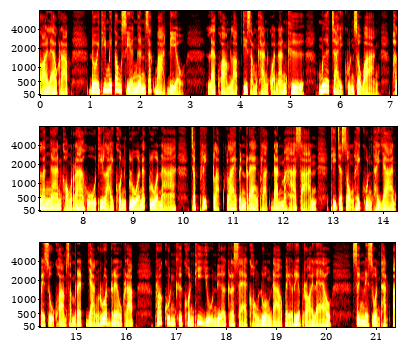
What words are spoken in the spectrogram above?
ร้อยแล้วครับ โดยที่ไม่ต้องเสียเงินสักบาทเดียว และความลับที่สำคัญกว่านั้นคือ เมื่อใจคุณสว่าง พลังงานของราหูที่หลายคนกลัวนักกลัวหนา จะพลิกกลับกลายเป็นแรงผลักดันมหาศาล ที่จะส่งให้คุณทะยานไปสู่ความสำเร็จอย่างรวดเร็วครับ เพราะคุณคือคนที่อยู่เหนือกระแสของดวงดาวไปเรียบร้อยแล้ว ซึ่งในส่วนถัดไป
